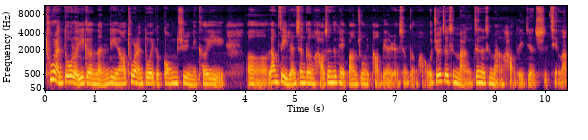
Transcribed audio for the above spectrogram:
突然多了一个能力，然后突然多一个工具，你可以呃让自己人生更好，甚至可以帮助你旁边的人生更好。我觉得这是蛮真的是蛮好的一件事情了。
